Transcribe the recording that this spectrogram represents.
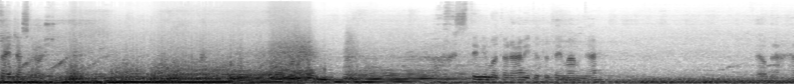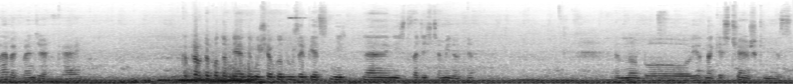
cały czas rośnie. Motorami to tutaj mam, nie? Dobra, chlebek będzie, okej. Tylko prawdopodobnie będę musiał go dłużej piec niż, e, niż 20 minut, nie? No bo jednak jest ciężki, jest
